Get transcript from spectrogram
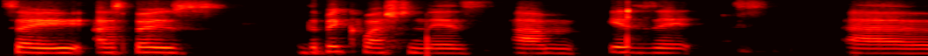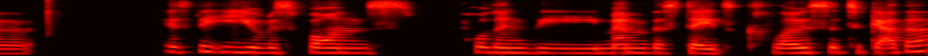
So I suppose the big question is: um, Is it uh, is the EU response pulling the member states closer together,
